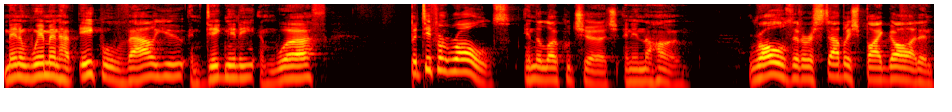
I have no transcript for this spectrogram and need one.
Men and women have equal value and dignity and worth, but different roles in the local church and in the home. Roles that are established by God. And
